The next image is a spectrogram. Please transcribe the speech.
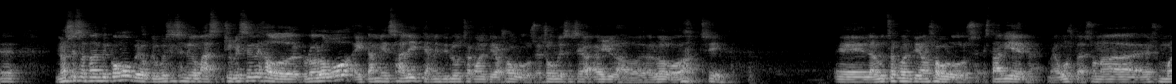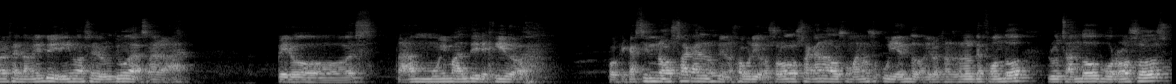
eh, no sé exactamente cómo, pero que hubiese salido más. Si hubiesen dejado del prólogo, ahí también sale y también tiene lucha con el Tyrannosaurus. Eso hubiese ayudado, desde luego. Sí. Eh, la lucha con el Tyrannosaurus está bien, me gusta, es, una, es un buen enfrentamiento y digno de ser el último de la saga. Pero está muy mal dirigido. Porque casi no sacan los dinosaurios, solo sacan a los humanos huyendo y los dinosaurios de fondo luchando borrosos,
